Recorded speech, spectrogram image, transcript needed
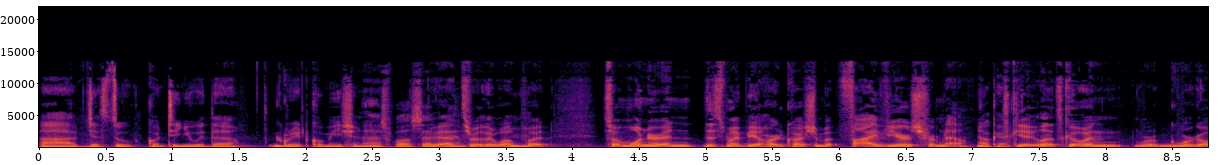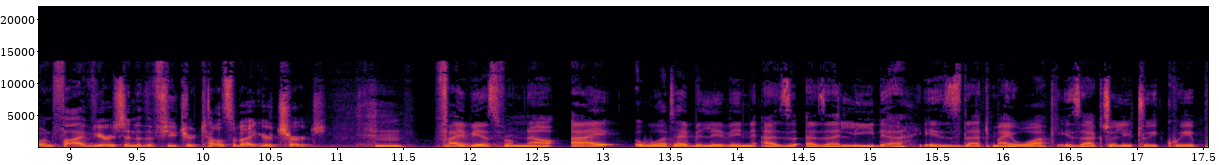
uh, just to continue with the Great Commission. That's well said. Yeah, that's really well put. So I'm wondering, this might be a hard question, but five years from now, Okay. let's, get, let's go and We're, we're going five years into the future. Tell us about your church. Hmm. five years from now i what i believe in as as a leader is that my work is actually to equip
